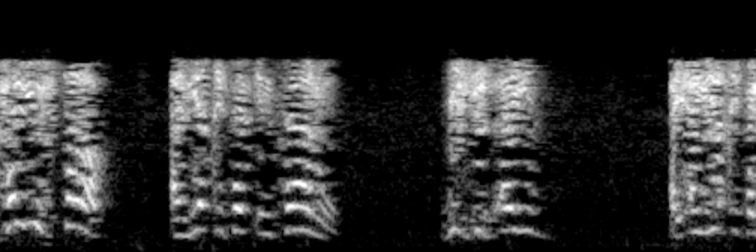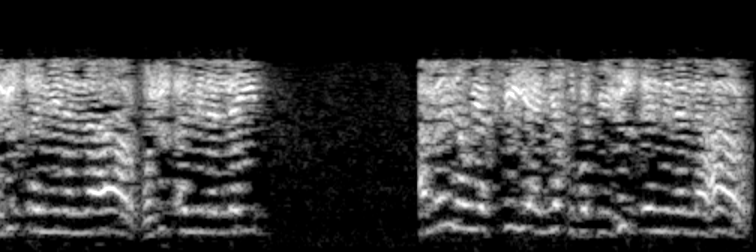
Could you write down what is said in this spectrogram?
هل يشترط أن يقف الإنسان بالجزئين؟ أي أن يقف جزءا من النهار وجزءا من الليل؟ أم أنه يكفيه أن يقف في جزء من النهار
